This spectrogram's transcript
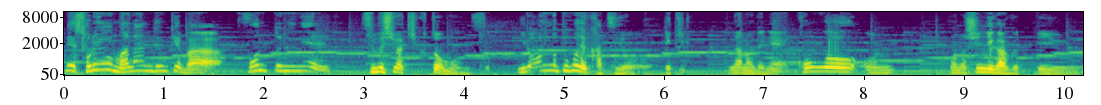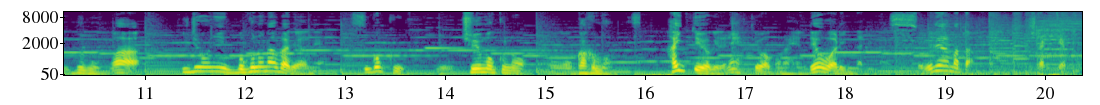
で、それを学んでおけば、本当にね、潰しは効くと思うんですよ。いろんなところで活用できる。なのでね、今後、この心理学っていう部分は、非常に僕の中ではね、すごく注目の学問です。はい、というわけでね、今日はこの辺で終わりになります。それではまた。したっけ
